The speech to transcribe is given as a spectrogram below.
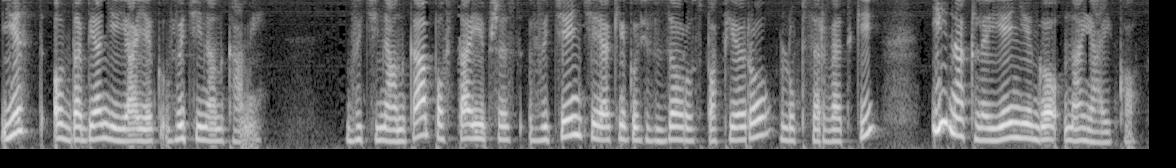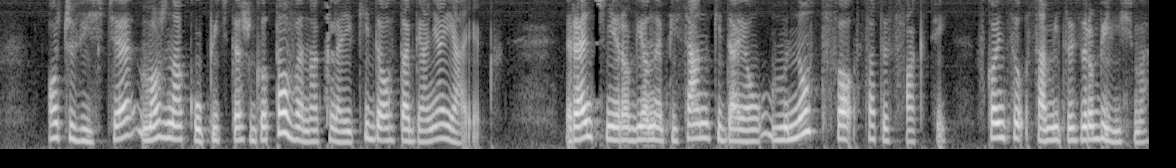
jest ozdabianie jajek wycinankami. Wycinanka powstaje przez wycięcie jakiegoś wzoru z papieru lub serwetki i naklejenie go na jajko. Oczywiście można kupić też gotowe naklejki do ozdabiania jajek. Ręcznie robione pisanki dają mnóstwo satysfakcji. W końcu sami coś zrobiliśmy.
